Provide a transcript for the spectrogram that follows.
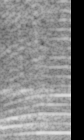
لا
